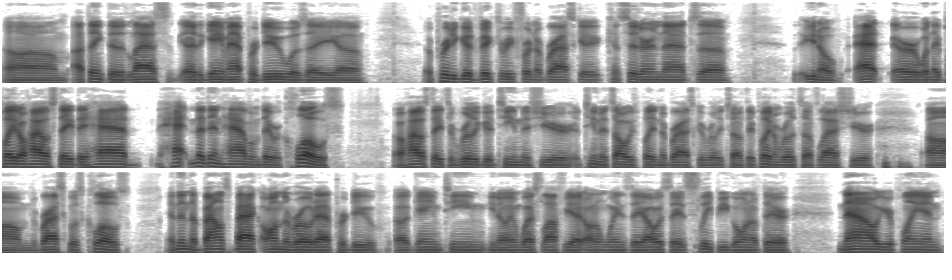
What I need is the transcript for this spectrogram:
Um, I think the last uh, the game at Purdue was a uh, a pretty good victory for Nebraska, considering that uh, you know at or when they played Ohio State, they had, had they didn't have them. They were close. Ohio State's a really good team this year. A team that's always played Nebraska really tough. They played them really tough last year. Um, Nebraska was close and then the bounce back on the road at Purdue, a game team, you know, in West Lafayette on a Wednesday. I always say it's sleepy going up there. Now you're playing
